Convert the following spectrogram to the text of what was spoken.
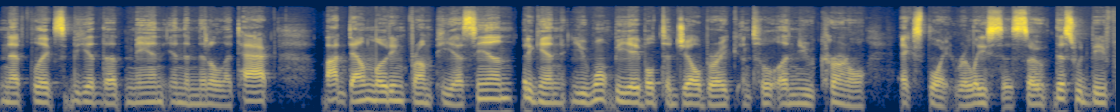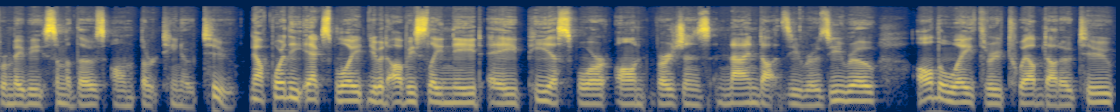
Netflix via the man in the middle attack by downloading from PSN. But again, you won't be able to jailbreak until a new kernel exploit releases. So this would be for maybe some of those on 1302. Now for the exploit, you would obviously need a PS4 on versions 9.00 all the way through 12.02.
